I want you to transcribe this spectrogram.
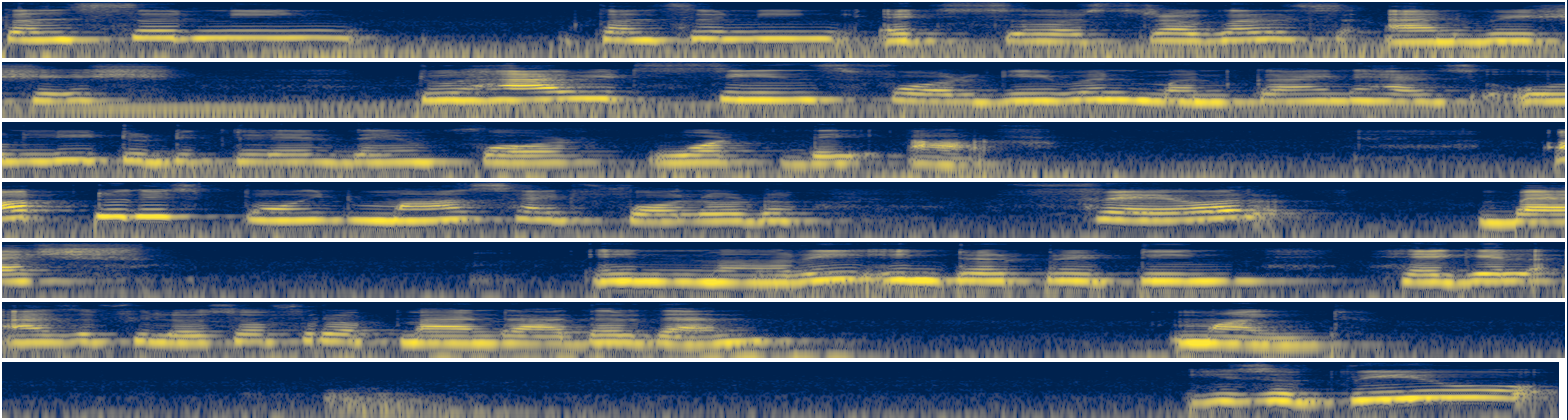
concerning concerning its uh, struggles and wishes. To have its sins forgiven mankind has only to declare them for what they are. Up to this point Marx had followed fair bash in reinterpreting Hegel as a philosopher of man rather than mind. His view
